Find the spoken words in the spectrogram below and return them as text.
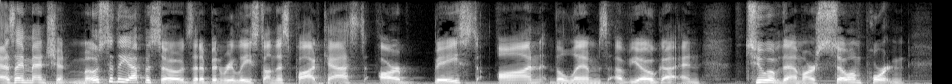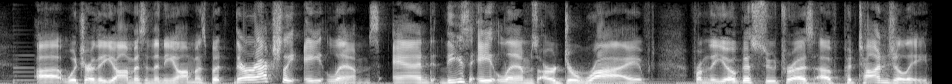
as I mentioned, most of the episodes that have been released on this podcast are based on the limbs of yoga, and two of them are so important. Uh, which are the yamas and the niyamas, but there are actually eight limbs, and these eight limbs are derived from the Yoga Sutras of Patanjali.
